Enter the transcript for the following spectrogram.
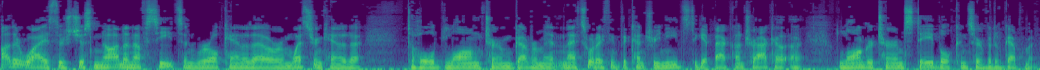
otherwise, there's just not enough seats in rural Canada or in Western Canada to hold long-term government, and that's what I think the country needs to get back on track, a, a longer-term, stable conservative government.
